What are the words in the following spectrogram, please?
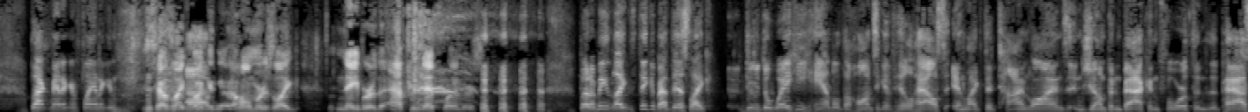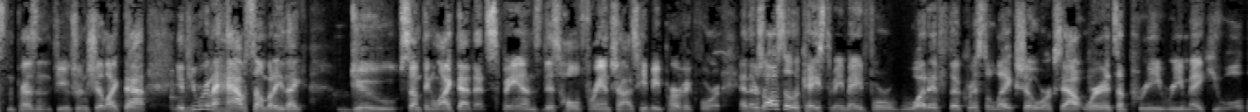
Black Mannequin Flanagan. He sounds like um, fucking Homer's like neighbor after Ned Flanders. but I mean, like, think about this, like, dude, the way he handled the haunting of Hill House and like the timelines and jumping back and forth into the past and present and future and shit like that. If you were gonna have somebody like do something like that that spans this whole franchise, he'd be perfect for it. And there's also a case to be made for what if the Crystal Lake show works out where it's a pre-remake you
